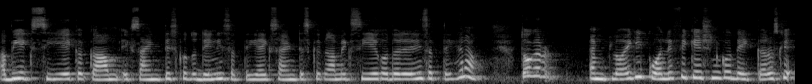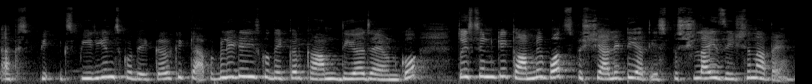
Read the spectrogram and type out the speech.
अभी एक सीए का काम एक साइंटिस्ट को तो दे नहीं सकते, या एक साइंटिस्ट का काम एक सीए को तो दे नहीं सकते, है ना? तो अगर एम्प्लॉय की क्वालिफिकेशन को देखकर, उसके एक्सपीरियंस को देखकर, उसकी कैपेबिलिटीज को देखकर काम दिया जाए उनको तो इससे उनके काम में बहुत स्पेशलिटी आती है स्पेशलाइजेशन आता है।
